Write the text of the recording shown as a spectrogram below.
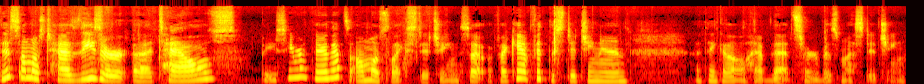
this almost has, these are uh, towels, but you see right there, that's almost like stitching. So if I can't fit the stitching in, I think I'll have that serve as my stitching.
